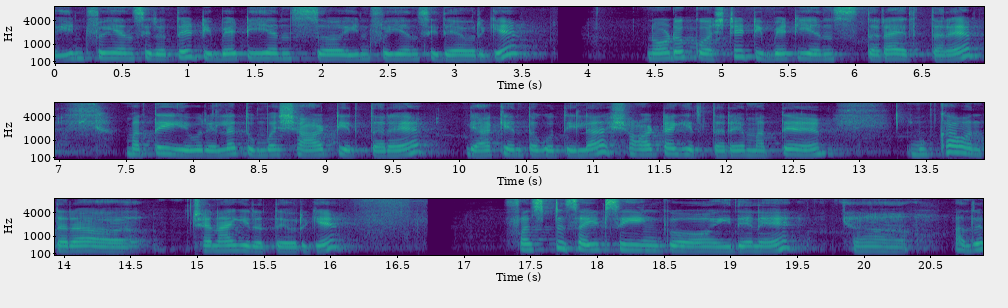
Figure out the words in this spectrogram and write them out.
ಇನ್ಫ್ಲೂಯೆನ್ಸ್ ಇರುತ್ತೆ. ಟಿಬೆಟಿಯನ್ಸ್ ಇನ್ಫ್ಲೂಯೆನ್ಸ್ ಇದೆ ಅವರಿಗೆ. ನೋಡೋಕ್ಕೂ ಅಷ್ಟೇ ಟಿಬೆಟಿಯನ್ಸ್ ಥರ ಇರ್ತಾರೆ. ಮತ್ತು ಇವರೆಲ್ಲ ತುಂಬ ಶಾರ್ಟ್ ಇರ್ತಾರೆ. ಯಾಕೆ ಅಂತ ಗೊತ್ತಿಲ್ಲ. ಶಾರ್ಟಾಗಿರ್ತಾರೆ ಮತ್ತು ಮುಖ ಒಂಥರ ಚೆನ್ನಾಗಿರುತ್ತೆ ಅವ್ರಿಗೆ. ಫಸ್ಟ್ ಸೈಟ್ ಸೀಯಿಂಗ್ ಇದೇನೆ. ಅಂದರೆ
